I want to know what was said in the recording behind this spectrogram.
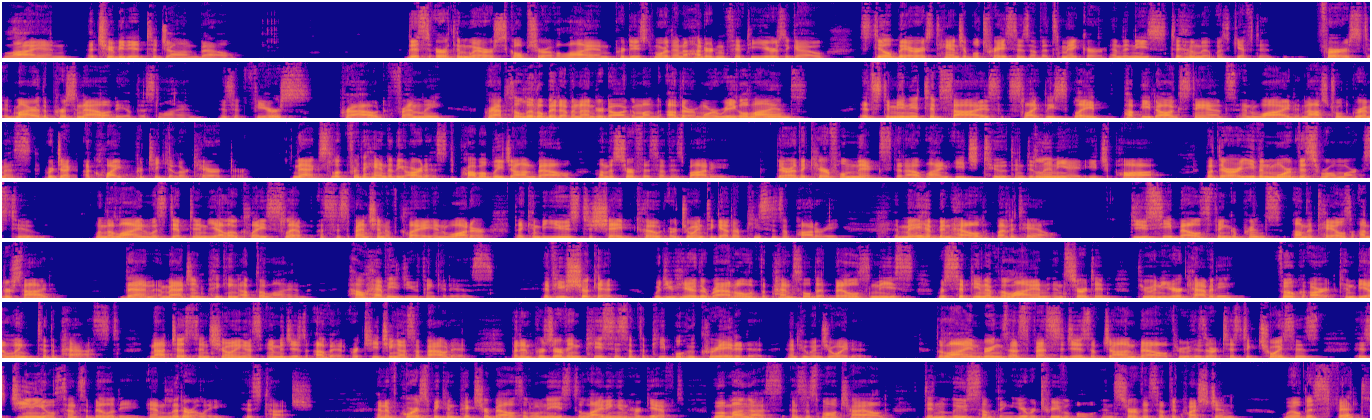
lion, attributed to John Bell. This earthenware sculpture of a lion, produced more than 150 years ago, still bears tangible traces of its maker and the niece to whom it was gifted. First, admire the personality of this lion. Is it fierce, proud, friendly? Perhaps a little bit of an underdog among other more regal lions? Its diminutive size, slightly splayed puppy dog stance, and wide nostriled grimace project a quite particular character. Next, look for the hand of the artist, probably John Bell, on the surface of his body. There are the careful nicks that outline each tooth and delineate each paw. But there are even more visceral marks, too. When the lion was dipped in yellow clay slip, a suspension of clay in water that can be used to shape, coat, or join together pieces of pottery, it may have been held by the tail. Do you see Bell's fingerprints on the tail's underside? Then imagine picking up the lion. How heavy do you think it is? If you shook it, would you hear the rattle of the pencil that Bell's niece, recipient of the lion, inserted through an ear cavity? Folk art can be a link to the past, not just in showing us images of it or teaching us about it, but in preserving pieces of the people who created it and who enjoyed it. The lion brings us vestiges of John Bell through his artistic choices, his genial sensibility, and literally his touch. And of course, we can picture Bell's little niece delighting in her gift who among us, as a small child, didn't lose something irretrievable in service of the question, Will this fit?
